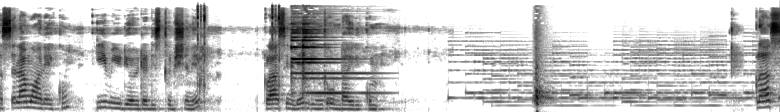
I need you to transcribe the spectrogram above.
അസ്സലാമു അലൈക്കും. ഈ വീഡിയോയുടെ ഡിസ്ക്രിപ്ഷനിൽ ക്ലാസിന്റെ ലിങ്ക് ഉണ്ടായിരിക്കും. ക്ലാസ്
